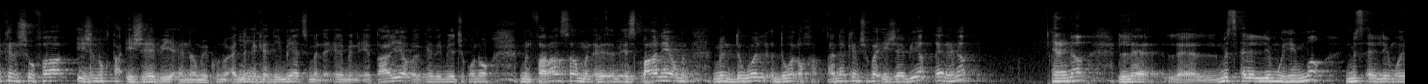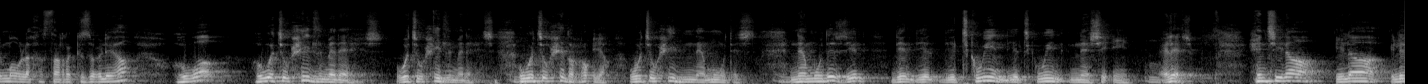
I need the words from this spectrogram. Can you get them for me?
كنشوفها نقطة إيجابية أنهم يكونوا عندنا أكاديميات من من إيطاليا وأكاديميات يكونوا من فرنسا ومن من إسبانيا ومن من دول دول أخرى. أنا كنشوفها إيجابية غير هنا غير هنا ال- ال- المسألة اللي مهمة المسألة اللي مهمة ولا خاصنا نركزوا عليها هو هو توحيد المناهج هو توحيد المناهج هو توحيد الرؤية هو توحيد النموذج. النموذج ديال ديال ديال ديال التكوين ديال تكوين الناشئين. علاش؟ حيت إلى إلى إلى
